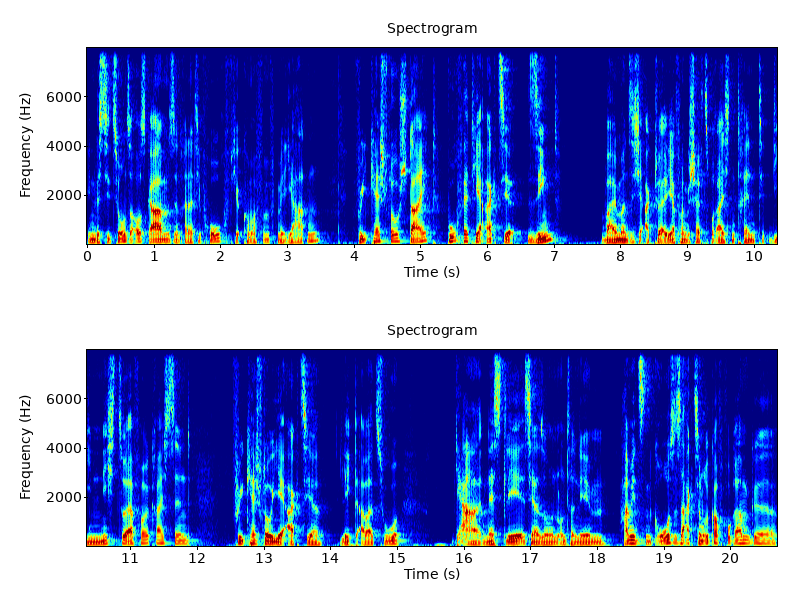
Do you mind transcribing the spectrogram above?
Investitionsausgaben sind relativ hoch, 4,5 Milliarden. Free Cashflow steigt, Buchwert je Aktie sinkt. weil man sich aktuell ja von Geschäftsbereichen trennt, die nicht so erfolgreich sind. Free Cashflow je Aktie legt aber zu. Ja, Nestlé ist ja so ein Unternehmen, haben jetzt ein großes Aktienrückkaufprogramm ge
